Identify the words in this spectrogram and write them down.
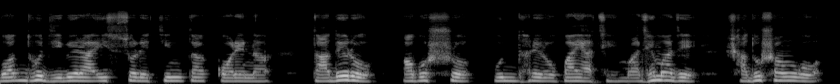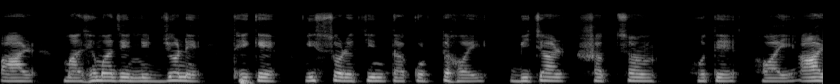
বদ্ধ জীবেরা ঈশ্বরের চিন্তা করে না, তাদেরও অবশ্য উদ্ধারের উপায় আছে। মাঝে মাঝে সাধুসঙ্গ আর মাঝে মাঝে নির্জনে থেকে ঈশ্বরের চিন্তা করতে হয়, বিচার সৎসং হতে হয়, আর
